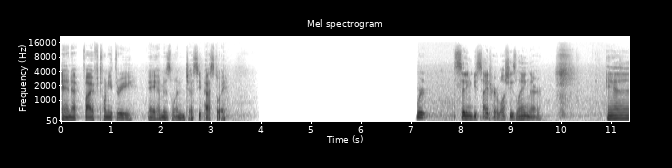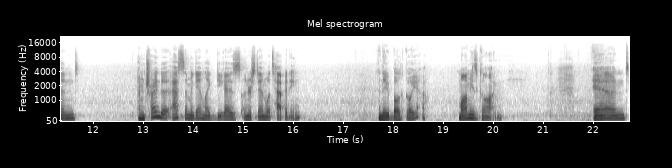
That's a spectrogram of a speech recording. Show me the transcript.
And at 5:23 a.m. is when Jesse passed away. We're sitting beside her while she's laying there. And I'm trying to ask them again, like, do you guys understand what's happening? And they both go, yeah, mommy's gone. And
